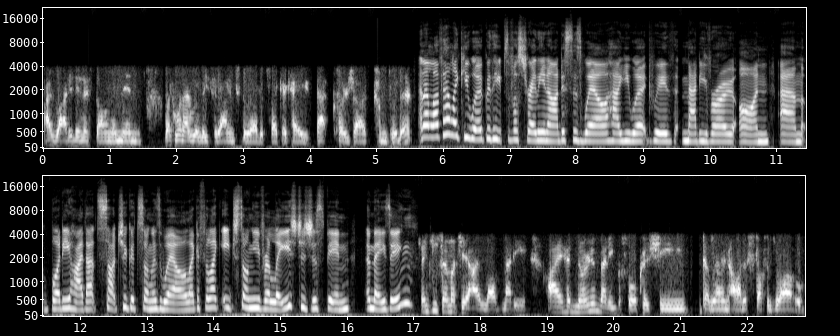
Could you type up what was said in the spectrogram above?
I write it in a song and then like when I release it out into the world, it's like, okay, that closure comes with it. And I love how like you work with heaps of Australian artists as well. How you worked with Maddie Rowe on um, Body High. That's such a good song as well. Like I feel like each song you've released has just been amazing. Thank you so much. Yeah, I love Maddie. I had known of Maddie before because she does her own artist stuff as well.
